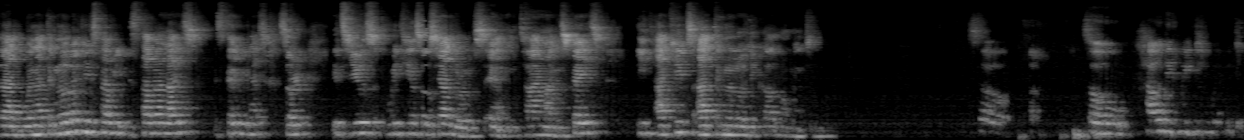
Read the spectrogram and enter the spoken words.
that when a technology is stabilized, sorry, it's used within social groups and in time and space, it achieves a technological momentum. So, so how did we do what we did?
